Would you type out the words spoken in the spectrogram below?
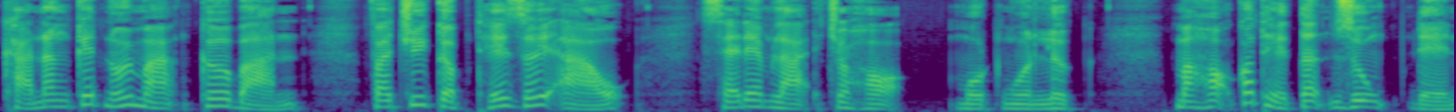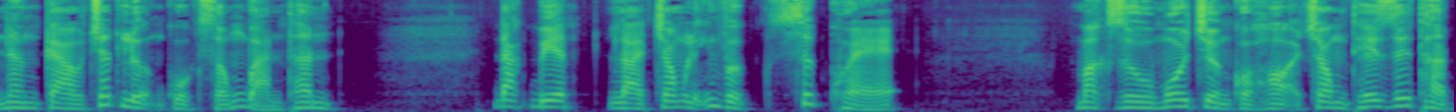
khả năng kết nối mạng cơ bản và truy cập thế giới ảo sẽ đem lại cho họ một nguồn lực mà họ có thể tận dụng để nâng cao chất lượng cuộc sống bản thân, đặc biệt là trong lĩnh vực sức khỏe. Mặc dù môi trường của họ trong thế giới thật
